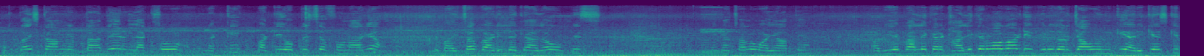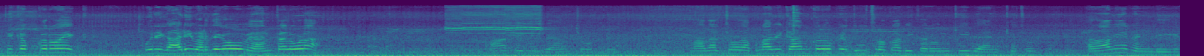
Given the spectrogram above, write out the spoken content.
तो बस काम निपटा दे रिलैक्सो नक्की बाकी ऑफ़िस से फ़ोन आ गया कि भाई साहब गाड़ी लेके आ जाओ ऑफ़िस कहा, चलो भाई, आते हैं। अब ये पहले कर खाली करवाओ गाड़ी, फिर उधर जाओ उनकी हरिकेश की पिकअप करो एक। पूरी गाड़ी भर देगा वो बहन का लोड़ा। आते की चोट अपना भी काम करो, फिर दूसरों का भी करो, उनकी बहन की चोट। हराम है रंडी। के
